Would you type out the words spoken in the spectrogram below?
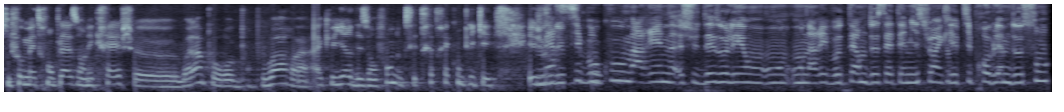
qu'il faut mettre en place dans les crèches euh, voilà, pour, pour pouvoir accueillir des enfants. Donc c'est très très compliqué. Et je Merci beaucoup Marine. Je suis désolée, on, on, arrive au terme de cette émission avec les petits problèmes de son.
